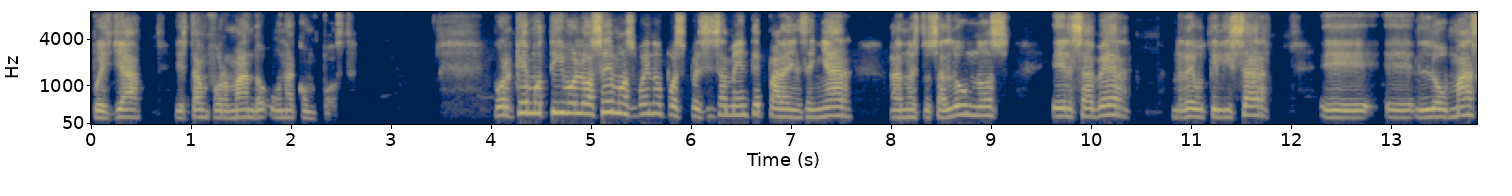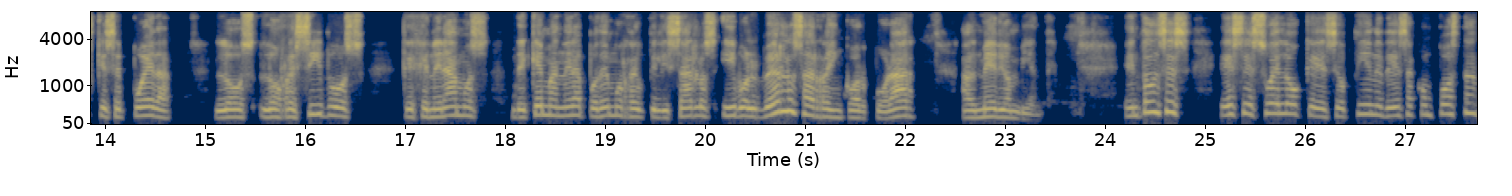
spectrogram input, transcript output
pues ya están formando una composta. ¿Por qué motivo lo hacemos? Bueno, pues precisamente para enseñar a nuestros alumnos el saber reutilizar eh, eh, lo más que se pueda, los, los residuos que generamos, de qué manera podemos reutilizarlos y volverlos a reincorporar al medio ambiente. Entonces, ese suelo que se obtiene de esa composta,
